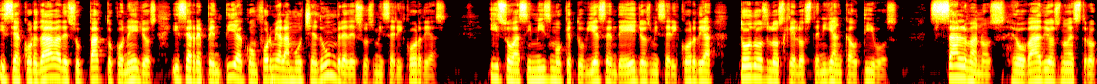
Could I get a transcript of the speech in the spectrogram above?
y se acordaba de su pacto con ellos y se arrepentía conforme a la muchedumbre de sus misericordias. Hizo asimismo que tuviesen de ellos misericordia todos los que los tenían cautivos, Sálvanos, Jehová Dios nuestro,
